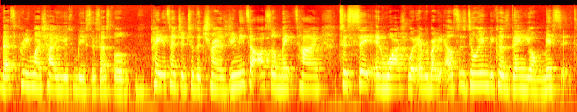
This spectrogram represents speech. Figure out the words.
that's pretty much how you can be successful pay attention to the trends you need to also make time to sit and watch what everybody else is doing because then you'll miss it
